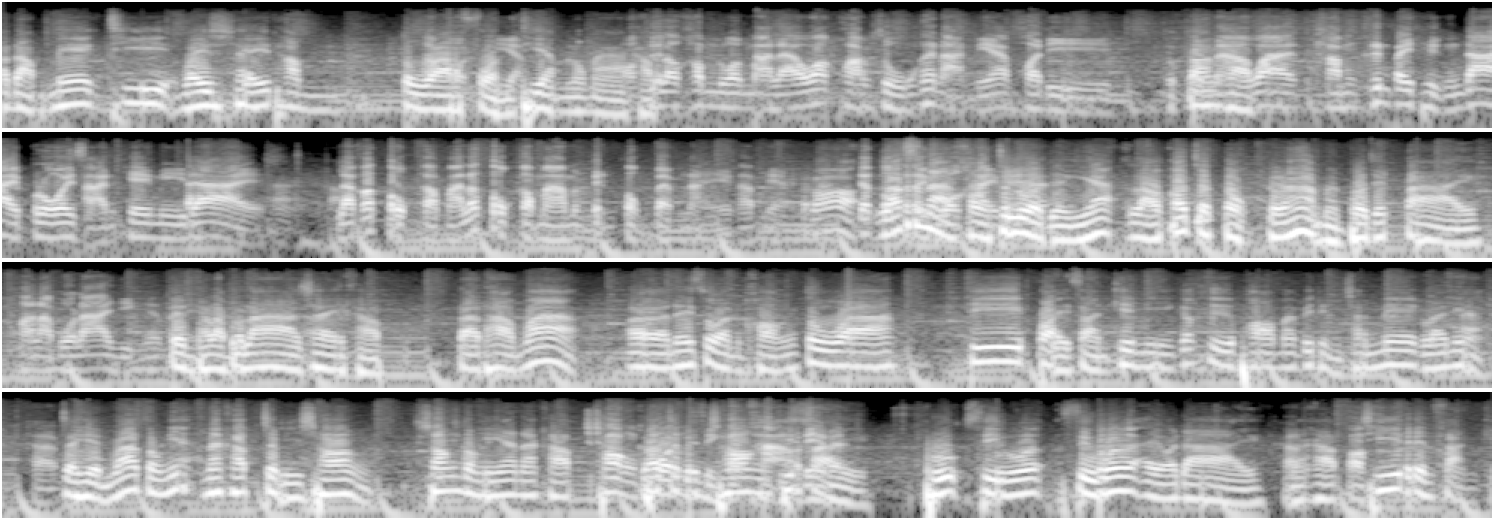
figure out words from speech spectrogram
ระดับเมฆที่ไว้ใช้ทำตัวทำฝฝนนเทีเทียยมมลงมาอ๋อครับ คือเราคำนวณมาแล้วว่าความสูงขนาดเนี้ยพอดีถูกต้องใช่ไหมครับว่าทำขึ้นไปถึงได้โปรยสารเคมีได้ แล้วก็ตกกลับมาแล้วตกกลับมามันเป็นตกแบบไหนครับเนี่ยก็จะตลักษณะใส่ของใคจรวดไหมอย่างเงี้ยเราก็จะตกเป็นลักษณะเหมือนโปรเจกต์ตาย พาราโบลายิงกันไหมเป็นพาราโบลาใช่ครับ แต่ถามว่าเอ่อในส่วนของตัว ที่ปล่อยสารเคมีก็คือพอมันไปถึงชั้นเมฆแล้วเนี่ย ครับ จะเห็นว่าตรงเนี้ยนะครับจะมีช่องช่องตรงเนี้ยนะครับ ช่องก็พ่นจะเป็นสีช่องขาวที่ๆเนี่ย ใส่นะพลุซิลเวอร์ซิลเวอร์ไอโอไดครับนะครับ ก็ ที่เป็นสารเค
